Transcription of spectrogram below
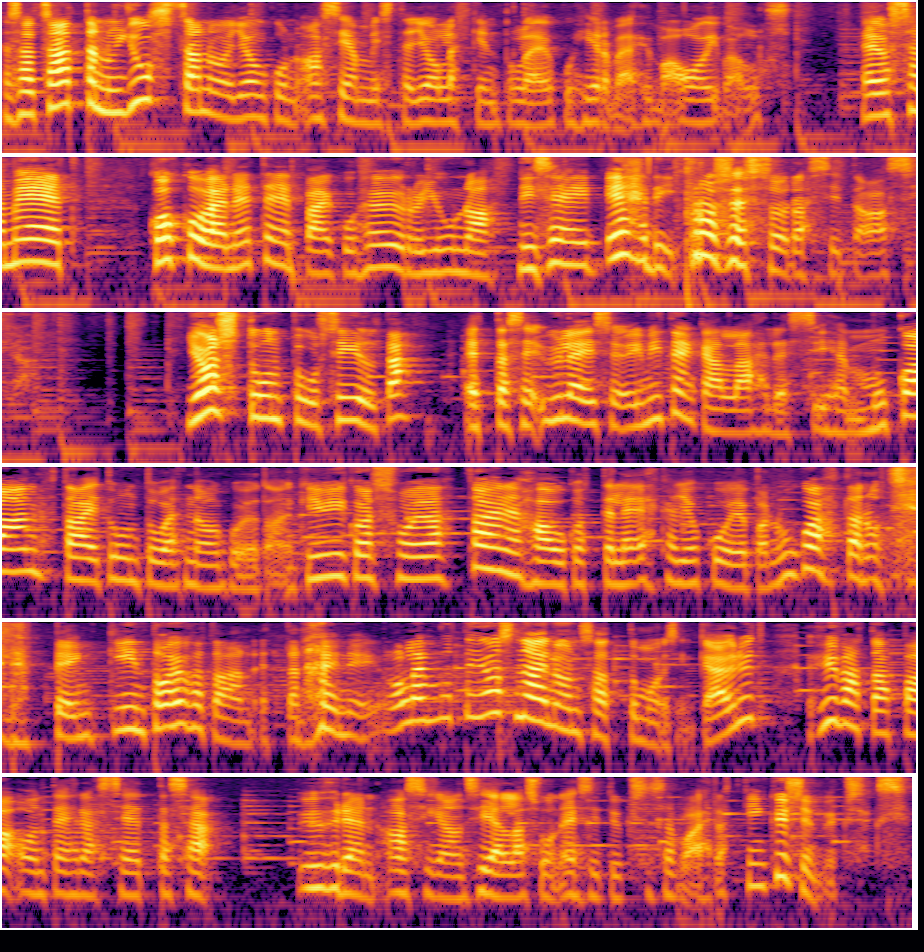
Ja sä oot saattanut just sanoa jonkun asian, mistä jollekin tulee joku hirveän hyvä oivallus. Ja jos sä meet koko ajan eteenpäin kuin höyryjuna, niin se ei ehdi prosessoida sitä asiaa. Jos tuntuu siltä, että se yleisö ei mitenkään lähde siihen mukaan, tai tuntuu, että ne on kuin jotain kivikosvoja, tai ne haukottelee, ehkä joku on jopa nukahtanut sinne penkkiin, toivotaan, että näin ei ole, mutta jos näin on sattumoisin käynyt, hyvä tapa on tehdä se, että sä yhden asian siellä sun esityksessä vaihdatkin kysymykseksi.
